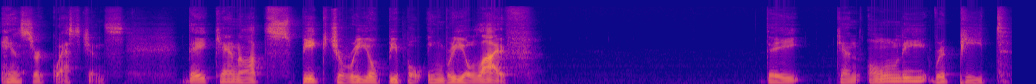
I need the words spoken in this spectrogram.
answer questions. They cannot speak to real people in real life. They can only repeat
